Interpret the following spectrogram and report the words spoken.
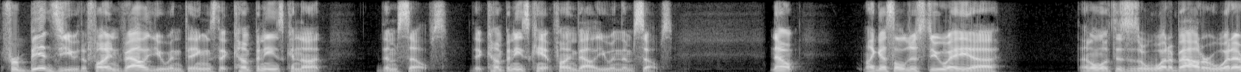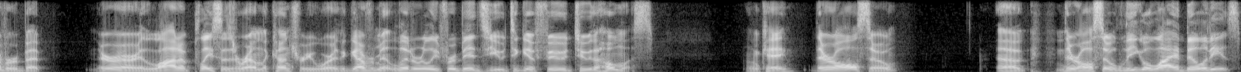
forbids you to find value in things that companies cannot themselves, that companies can't find value in themselves. Now, I guess I'll just do a. Uh, I don't know if this is a what about or whatever, but there are a lot of places around the country where the government literally forbids you to give food to the homeless. Okay, there are also uh, there are also legal liabilities.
